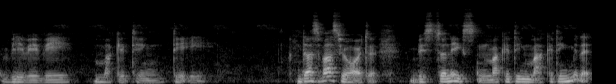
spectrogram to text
www.marketing.de. Das war's für heute. Bis zur nächsten Marketing Marketing Minute.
